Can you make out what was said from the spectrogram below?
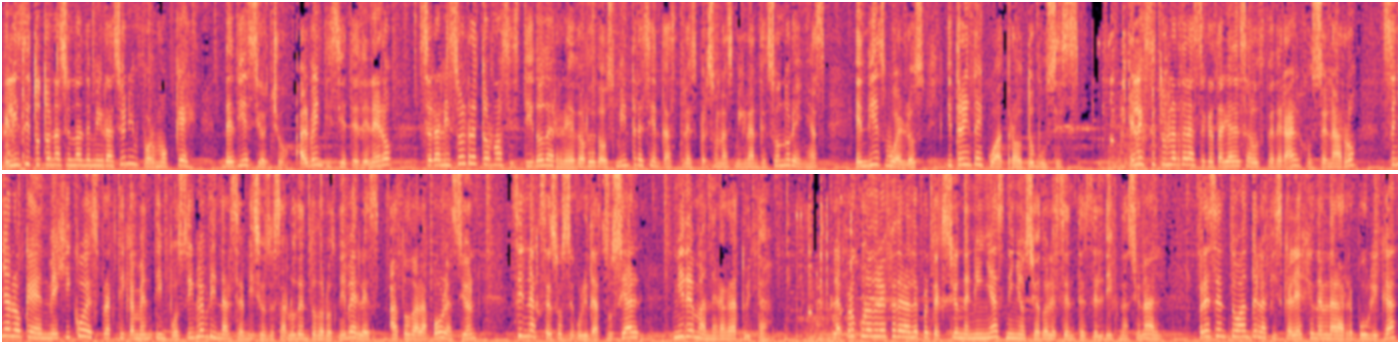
El Instituto Nacional de Migración informó que, de 18 al 27 de enero, se realizó el retorno asistido de alrededor de 2.303 personas migrantes hondureñas en 10 vuelos y 34 autobuses. El ex titular de la Secretaría de Salud Federal, José Narro, señaló que en México es prácticamente imposible brindar servicios de salud en todos los niveles a toda la población sin acceso a seguridad social ni de manera gratuita. La Procuraduría Federal de Protección de Niñas, Niños y Adolescentes del DIF Nacional presentó ante la Fiscalía General de la República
